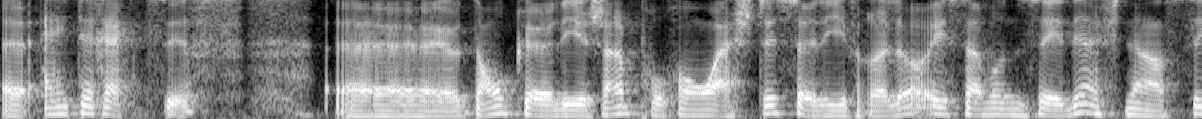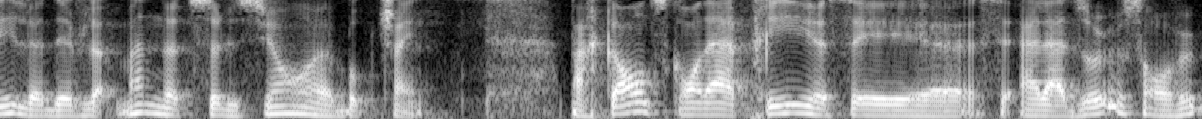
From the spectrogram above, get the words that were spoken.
interactif euh, donc, euh, les gens pourront acheter ce livre-là et ça va nous aider à financer le développement de notre solution euh, Bookchain. Par contre, ce qu'on a appris, c'est à la dure, si on veut,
